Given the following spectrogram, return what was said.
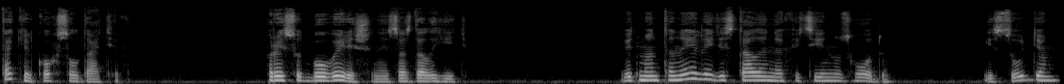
та кількох солдатів. Присуд був вирішений заздалегідь. Від Монтанелі дістали неофіційну згоду, і суддям,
